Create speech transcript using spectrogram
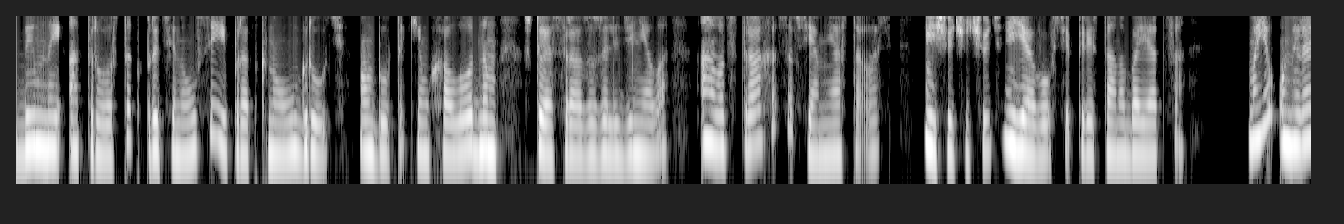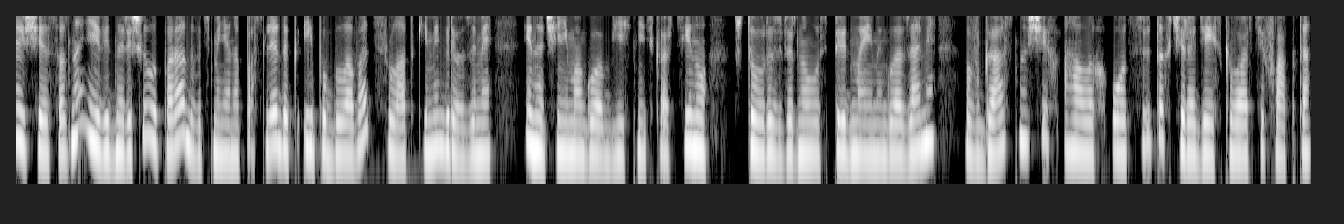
дымный отросток протянулся и проткнул грудь. Он был таким холодным, что я сразу заледенела, а вот страха совсем не осталось. Еще чуть-чуть, и я вовсе перестану бояться. Мое умирающее сознание, видно, решило порадовать меня напоследок и побаловать сладкими грезами, иначе не могу объяснить картину, что развернулась перед моими глазами в гаснущих алых отцветах чародейского артефакта.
